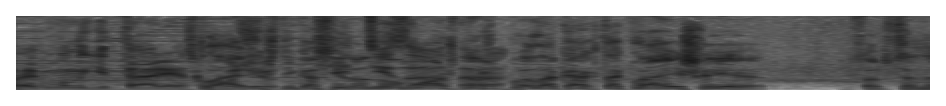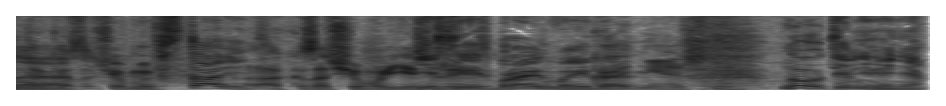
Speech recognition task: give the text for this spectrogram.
Поэтому на гитаре. Клавишников нету, но можно ж было как-то клавиши, собственно, Так а зачем их вставить. А зачем вы, если... Если есть Брайан Мэй, да? Конечно. Ну, тем не менее,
